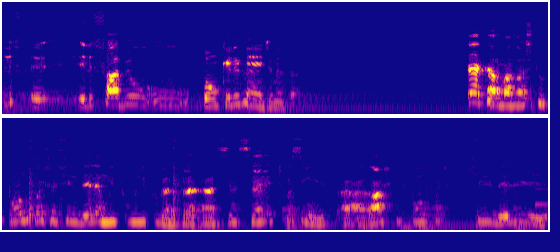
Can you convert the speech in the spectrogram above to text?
ele, ele sabe o, o pão que ele vende, né, cara? É, cara, mas acho que o tom do Constantine dele é muito único, velho. Pra, essa série, tipo assim, eu acho que o tom do Constantine dele,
